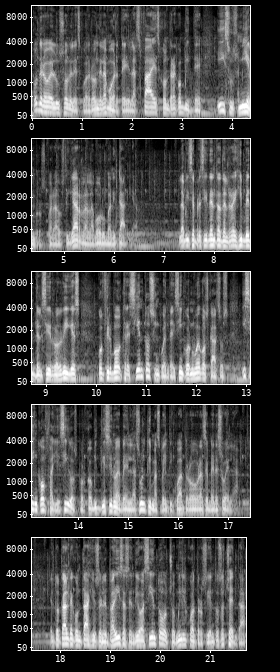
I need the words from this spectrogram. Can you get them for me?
condenó el uso del Escuadrón de la Muerte, las FAES contra Convite y sus miembros para hostigar la labor humanitaria. La vicepresidenta del régimen, Delcy Rodríguez, confirmó 355 nuevos casos y 5 fallecidos por COVID-19 en las últimas 24 horas en Venezuela. El total de contagios en el país ascendió a 108.480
